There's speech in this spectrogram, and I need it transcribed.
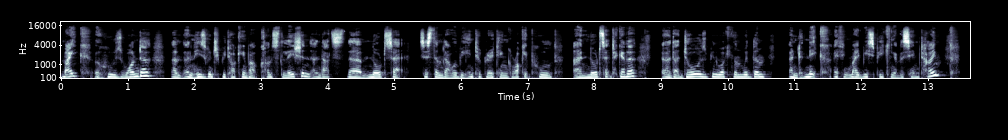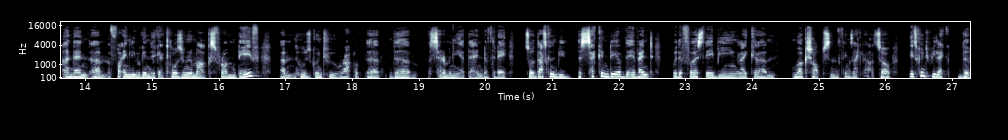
Mike, who's Wanda, um, and he's going to be talking about Constellation, and that's the node set system that will be integrating Rocket Pool and NodeSet together uh, that Joe has been working on with them. And Nick, I think, might be speaking at the same time. And then um, finally, we're going to get closing remarks from Dave, um, who's going to wrap up the, the ceremony at the end of the day. So that's going to be the second day of the event, with the first day being like um, workshops and things like that. So it's going to be like the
